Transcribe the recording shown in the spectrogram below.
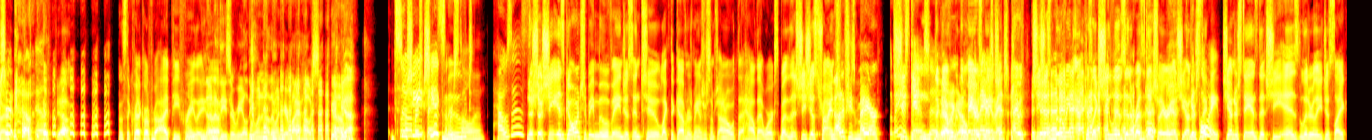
matter. edition. Yeah. Yeah, it's the credit card for IP freely. None Uh, of these are real. Do you want another one? Here, buy a house. Um, yeah. so Some of them she are she has moved houses. No, so she is going to be moving just into like the governor's mansion or something. I don't know what the, how that works, but th- she's just trying. Not if she's mayor. The mayor's she's getting mansion. the There we government, the mayor's, The mayor's mansion. mansion. Anyways, she's just moving because like she lives in a residential area and she point. understands. She understands that she is literally just like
